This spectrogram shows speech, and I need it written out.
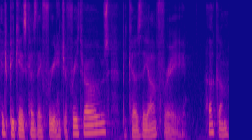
Hit your PKs because they free. and Hit your free throws because they are free. Hook 'em.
